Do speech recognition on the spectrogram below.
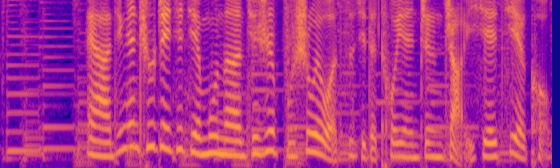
哎呀，今天出这期节目呢，其实不是为我自己的拖延症找一些借口，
